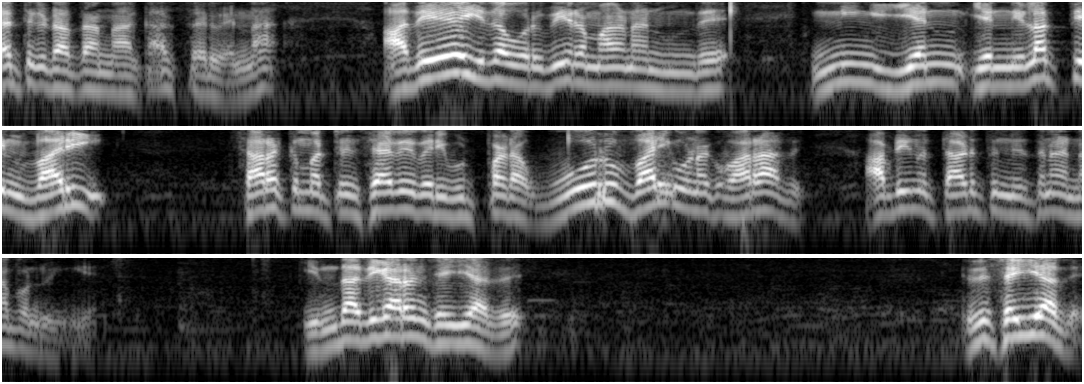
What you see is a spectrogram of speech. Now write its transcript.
ஏற்றுக்கிட்டா தான் நான் காசு தருவேன்னா அதே இதை ஒரு வீரமகனான் வந்து நீங்கள் என் என் நிலத்தின் வரி சரக்கு மற்றும் சேவை வரி உட்பட ஒரு வரி உனக்கு வராது அப்படின்னு தடுத்து நிறுத்தினா என்ன பண்ணுவீங்க? இந்த அதிகாரம் செய்யாது. இது செய்யாது.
